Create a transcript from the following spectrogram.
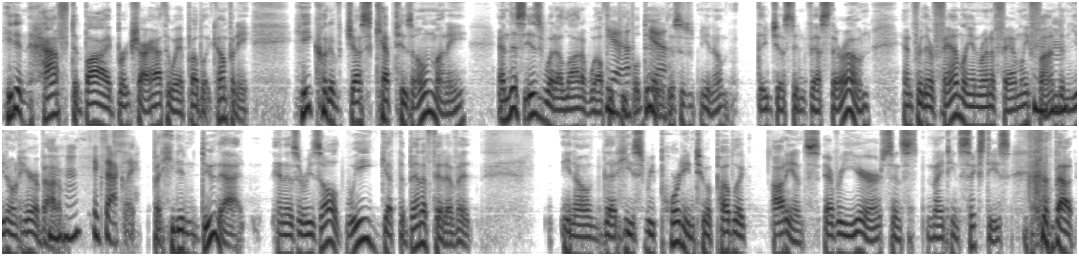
He didn't have to buy Berkshire Hathaway, a public company. He could have just kept his own money and this is what a lot of wealthy yeah, people do. Yeah. This is, you know, they just invest their own and for their family and run a family fund mm-hmm. and you don't hear about mm-hmm. them. Exactly. But he didn't do that. And as a result, we get the benefit of it, you know, that he's reporting to a public audience every year since 1960s about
